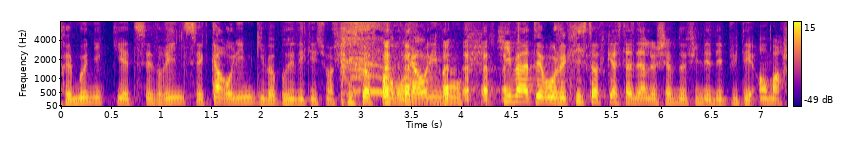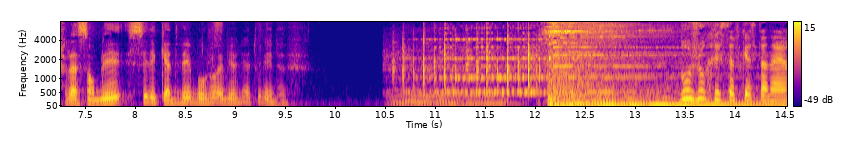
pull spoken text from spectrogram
après Monique qui est Séverine, c'est Caroline qui va poser des questions à Christophe, pardon, Caroline qui va interroger Christophe Castaner, le chef de file des députés En Marche à l'Assemblée. C'est les 4V. Bonjour et bienvenue à tous les deux. Bonjour Christophe Castaner.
